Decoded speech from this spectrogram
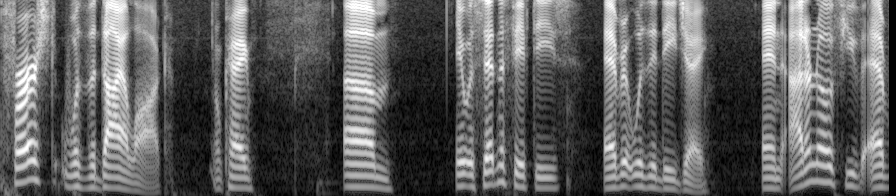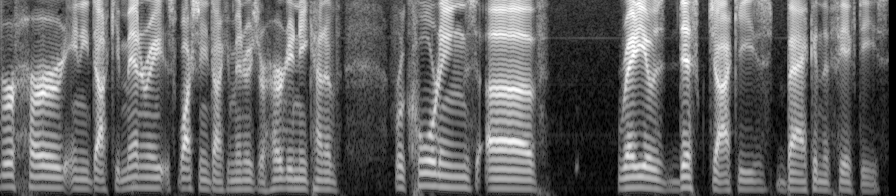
First was the dialogue. Okay, um, it was set in the fifties. Everett was a DJ, and I don't know if you've ever heard any documentaries, watched any documentaries, or heard any kind of recordings of radio's disc jockeys back in the fifties.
